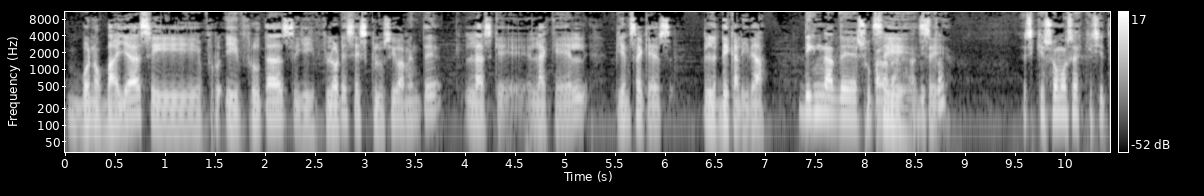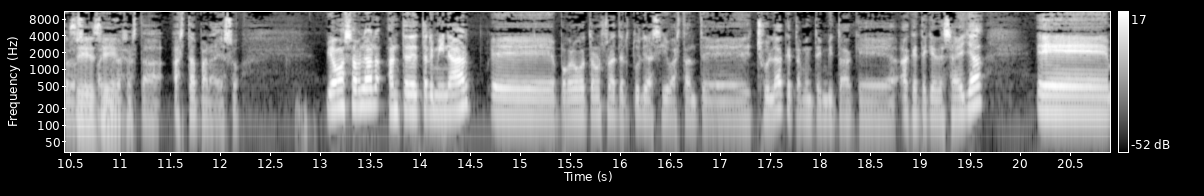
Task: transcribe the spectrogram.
bueno, bayas y, fru- y frutas y flores exclusivamente las que, la que él piensa que es de calidad. Digna de su paladar, Sí, ¿has visto? sí. Es que somos exquisitos los Sí, españoles sí. hasta, hasta para eso. Y vamos a hablar, antes de terminar, eh, porque luego tenemos una tertulia así bastante chula, que también te invito a que, a que te quedes a ella. Eh,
